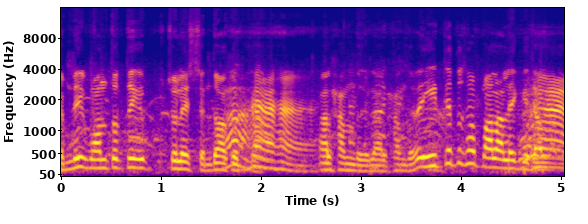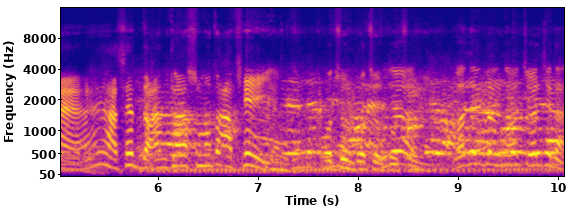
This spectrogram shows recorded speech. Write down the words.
এমনি অন্তর থেকে চলে এসছেন দোয়া করতে হ্যাঁ হ্যাঁ। আলহামদুলিল্লাহ আলহামদুলিল্লাহ। ইটে তো সব পালা লেগে যাবে। হ্যাঁ আছে দান করার সময় তো আছেই। প্রচুর প্রচুর প্রচুর। চলছে না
